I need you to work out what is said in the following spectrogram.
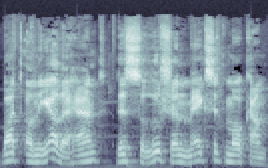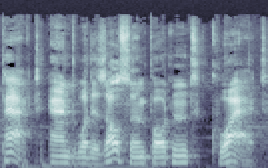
But on the other hand, this solution makes it more compact and, what is also important, quiet.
